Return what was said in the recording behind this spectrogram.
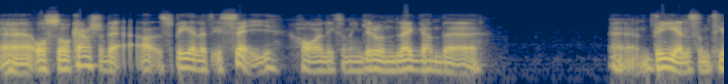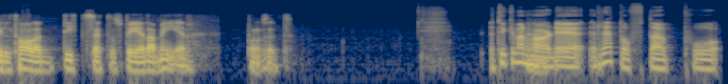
Eh, och så kanske det, spelet i sig har liksom en grundläggande eh, del som tilltalar ditt sätt att spela mer på något sätt. Jag tycker man hör det rätt ofta på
